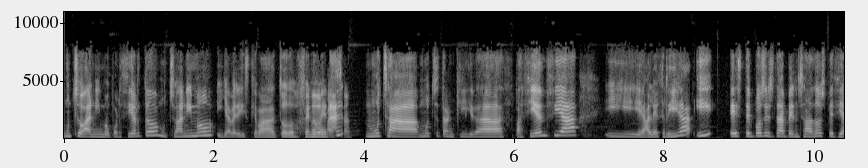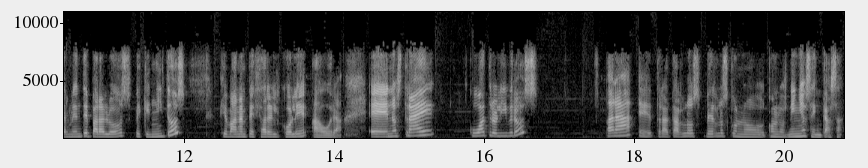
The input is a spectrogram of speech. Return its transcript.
Mucho ánimo, por cierto, mucho ánimo y ya veréis que va todo fenomenal. mucha, mucha tranquilidad, paciencia y alegría. Y este post está pensado especialmente para los pequeñitos que van a empezar el cole ahora. Eh, nos trae cuatro libros para eh, tratarlos, verlos con, lo- con los niños en casa.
